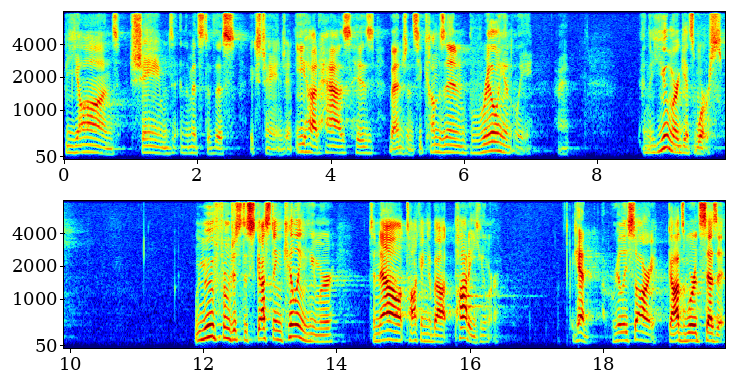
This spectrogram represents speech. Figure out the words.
beyond shamed in the midst of this exchange. And Ehud has his vengeance. He comes in brilliantly, right? And the humor gets worse. We move from just disgusting killing humor to now talking about potty humor. Again, I'm really sorry. God's word says it.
